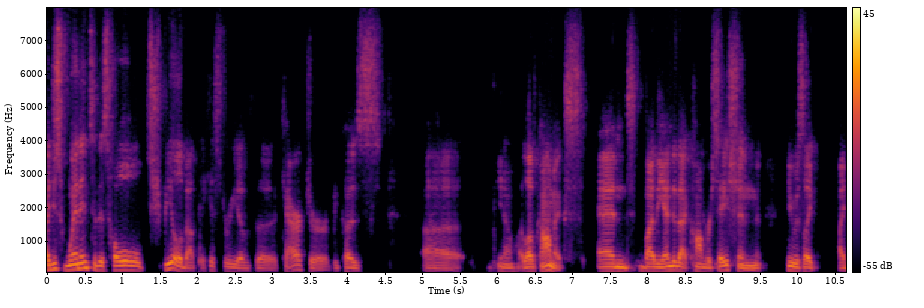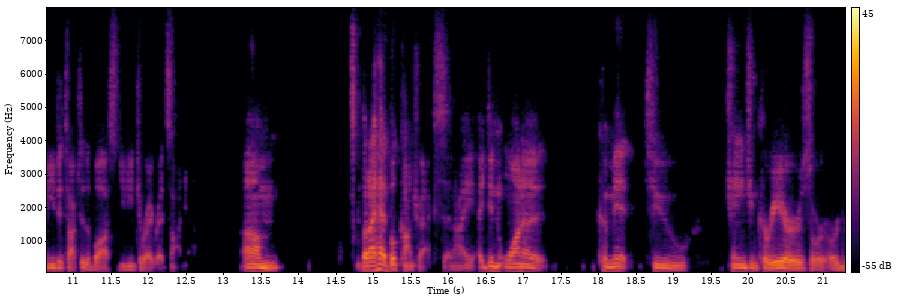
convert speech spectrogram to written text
I just went into this whole spiel about the history of the character because, uh, you know, I love comics. And by the end of that conversation, he was like, I need to talk to the boss. You need to write Red Sonja. Um, but I had book contracts and I, I didn't want to commit to changing careers or, or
